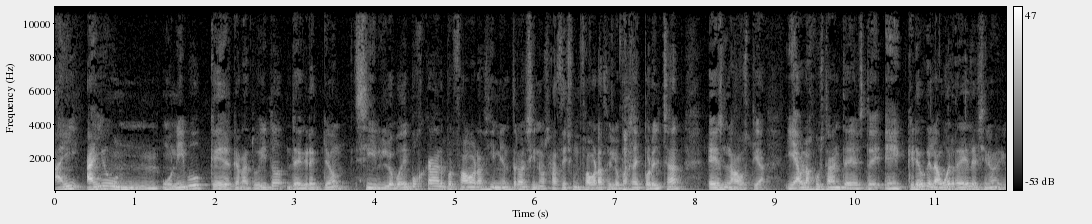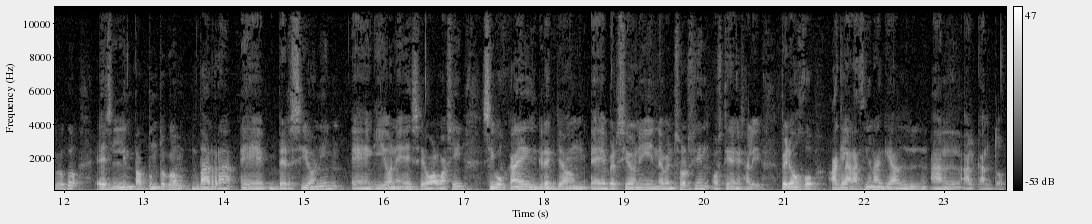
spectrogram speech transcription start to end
Hay, hay un, un ebook que es gratuito de Greg Young. Si lo podéis buscar, por favor, así mientras, si nos hacéis un favorazo y lo pasáis por el chat, es la hostia. Y habla justamente de este. Eh, creo que la URL, si no me equivoco, es limpa.com barra eh, versioning eh, o algo así. Si buscáis Greg Young versioning event sourcing, os tiene que salir. Pero ojo, aclaración aquí al, al, al canto.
